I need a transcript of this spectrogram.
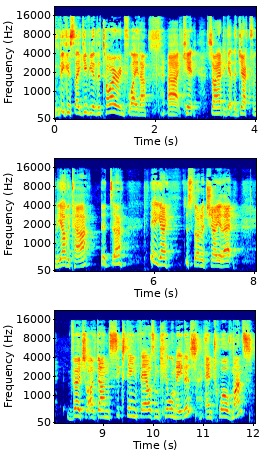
because they give you the tyre inflator uh, kit, so I had to get the jack from the other car. But uh, there you go. Just thought I'd show you that. Virtually, I've done 16,000 kilometres and 12 months.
